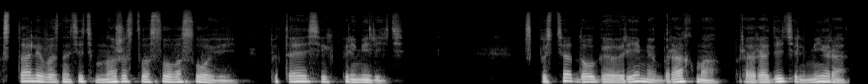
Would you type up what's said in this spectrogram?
стали возносить множество словословий, пытаясь их примирить. Спустя долгое время Брахма, прародитель мира,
